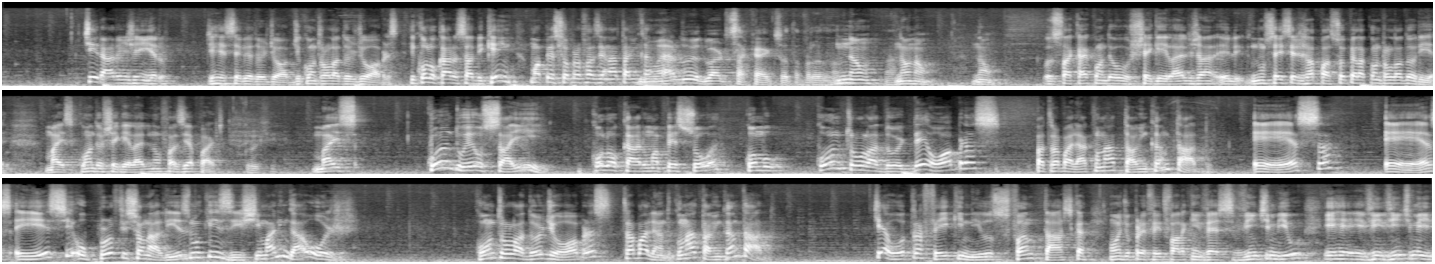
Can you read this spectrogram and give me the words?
tiraram o engenheiro de recebedor de obras, de controlador de obras. E colocaram, sabe quem? Uma pessoa para fazer Natal encantado. Não era do Eduardo Sakai que o senhor está falando, não? Não, não, não, não. O Sakai, quando eu cheguei lá, ele já. Ele, não sei se ele já passou pela controladoria, mas quando eu cheguei lá, ele não fazia parte. Por quê? Mas quando eu saí, colocaram uma pessoa como controlador de obras para trabalhar com Natal Encantado. É essa, é essa, é esse o profissionalismo que existe em Maringá hoje. Controlador de obras trabalhando com Natal Encantado que é outra fake news fantástica, onde o prefeito fala que investe 20 mil e re- 20 mil,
